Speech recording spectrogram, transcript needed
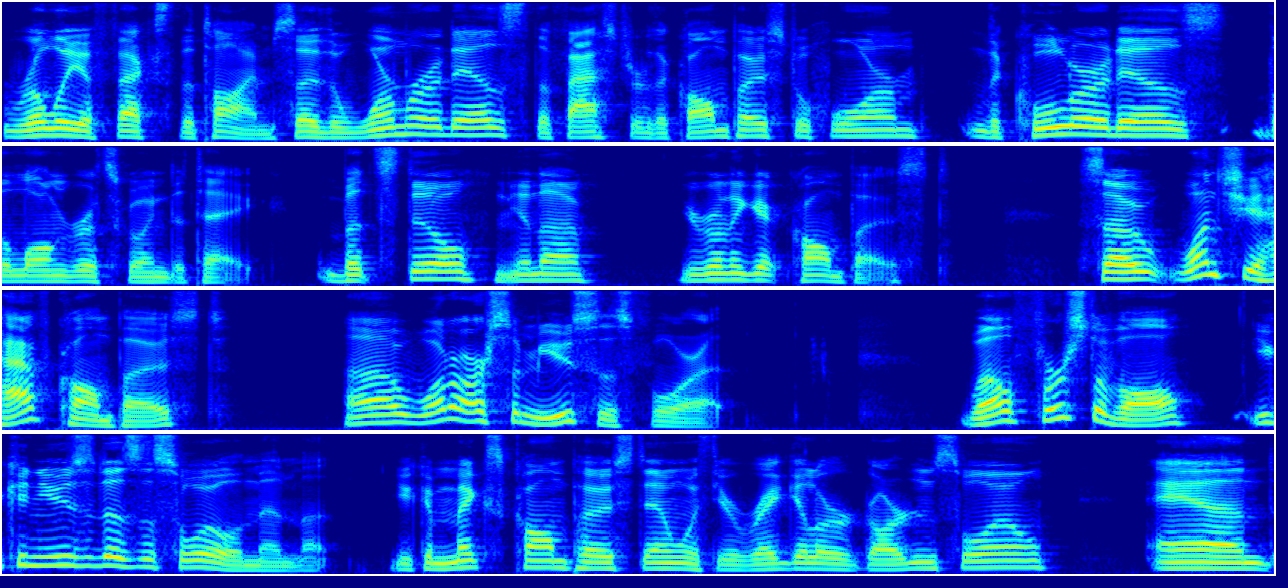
really affects the time. So the warmer it is, the faster the compost will form. The cooler it is, the longer it's going to take. But still, you know, you're going to get compost. So once you have compost, Uh, what are some uses for it? Well, first of all, you can use it as a soil amendment. You can mix compost in with your regular garden soil, and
